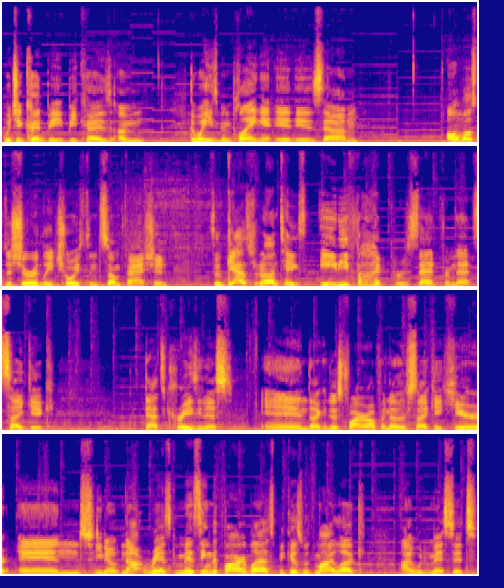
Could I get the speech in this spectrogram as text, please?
which it could be because um, the way he's been playing it, it is um, almost assuredly choiced in some fashion. So Gastrodon takes 85% from that Psychic. That's craziness. And I can just fire off another Psychic here and, you know, not risk missing the Fire Blast because with my luck, I would miss it.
